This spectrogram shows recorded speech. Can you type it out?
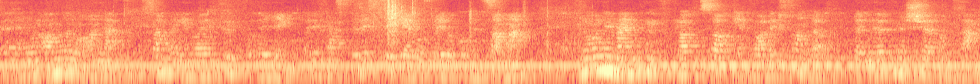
eh, noen andre noe annet. Forsamlingen var i full forvirring, og de fleste visste ikke hvorfor de var kommet sammen. Noen i mengden forklarte saken for Alexander da løpende skjøv ham frem.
